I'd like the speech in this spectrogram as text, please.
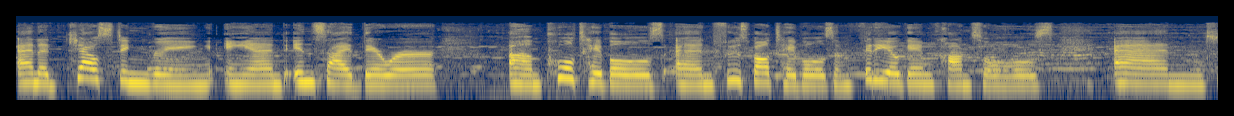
and a jousting ring. And inside there were um, pool tables and foosball tables and video game consoles and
